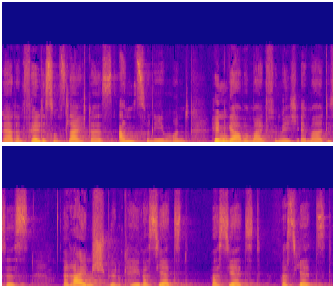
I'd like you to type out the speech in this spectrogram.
Ja, dann fällt es uns leichter, es anzunehmen. Und Hingabe meint für mich immer dieses Reinspüren, okay, was jetzt, was jetzt, was jetzt.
